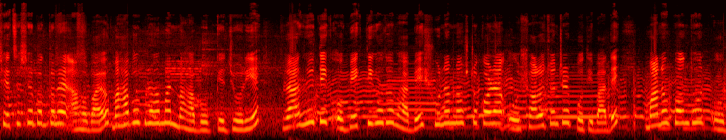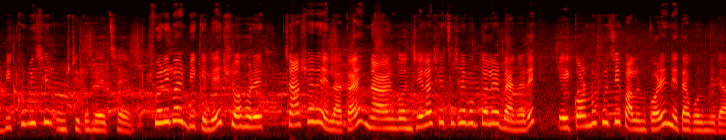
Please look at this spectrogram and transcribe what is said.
স্বেচ্ছাসেবক দলের আহ্বায়ক মাহবুব রহমান মাহবুবকে জড়িয়ে রাজনৈতিক ও ব্যক্তিগতভাবে সুনাম নষ্ট করা ও ষড়যন্ত্রের প্রতিবাদে মানববন্ধন ও বিক্ষোভ মিছিল অনুষ্ঠিত হয়েছে। শনিবার বিকেলে শহরের চাষারা এলাকায় নারায়ণগঞ্জ জেলা স্বেচ্ছাসেবক দলের ব্যানারে এই কর্মসূচি পালন করে নেতাকর্মীরা।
